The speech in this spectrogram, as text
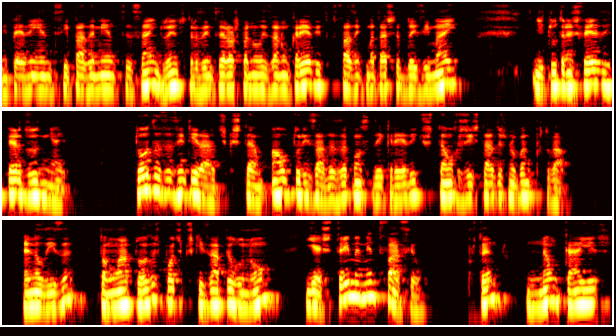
E pedem antecipadamente 100, 200, 300 euros para analisar um crédito, que fazem com uma taxa de 2,5 e tu transferes e perdes o dinheiro. Todas as entidades que estão autorizadas a conceder créditos estão registadas no Banco de Portugal analisa, estão lá todas, podes pesquisar pelo nome e é extremamente fácil. Portanto, não caias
